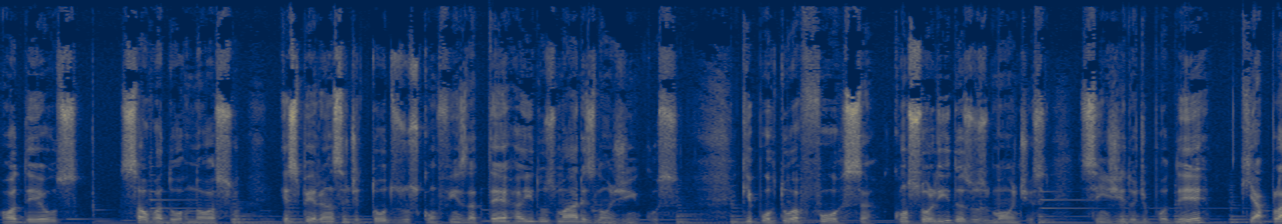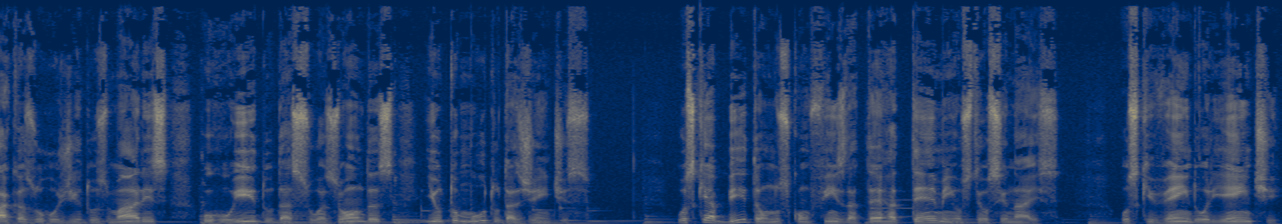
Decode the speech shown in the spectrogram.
ó Deus, Salvador nosso, esperança de todos os confins da terra e dos mares longínquos, que por tua força consolidas os montes, cingido de poder, que aplacas o rugir dos mares, o ruído das suas ondas e o tumulto das gentes. Os que habitam nos confins da terra temem os teus sinais. Os que vêm do Oriente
